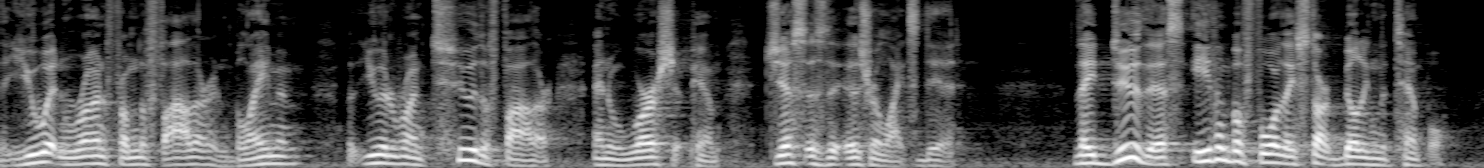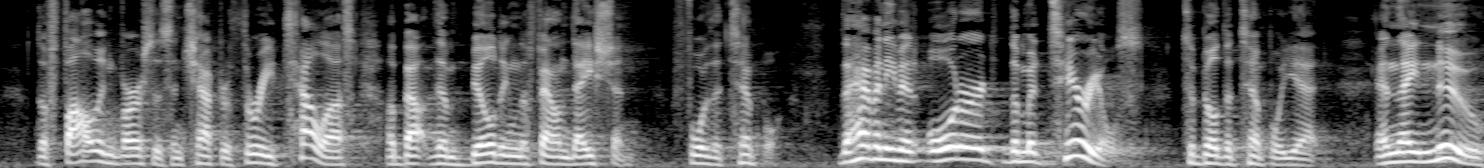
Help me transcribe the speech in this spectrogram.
that you wouldn't run from the Father and blame Him, but you would run to the Father and worship Him, just as the Israelites did. They do this even before they start building the temple. The following verses in chapter 3 tell us about them building the foundation for the temple. They haven't even ordered the materials to build the temple yet. And they knew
